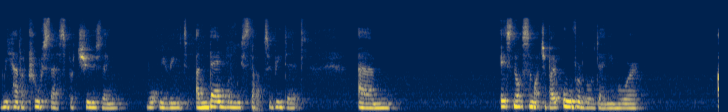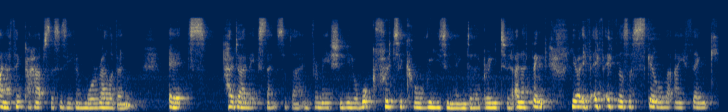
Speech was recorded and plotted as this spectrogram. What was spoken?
we have a process for choosing what we read, and then when we start to read it, um, it's not so much about overload anymore. And I think perhaps this is even more relevant. It's how do I make sense of that information? You know, what critical reasoning do I bring to it? And I think, you know, if, if, if there's a skill that I think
